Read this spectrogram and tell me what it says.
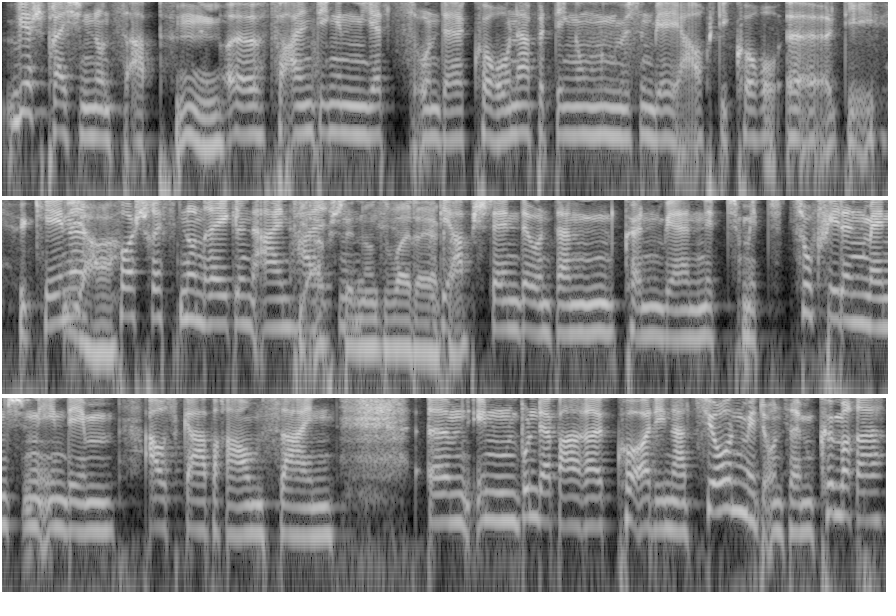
Wir sprechen uns ab. Äh, vor allen Dingen jetzt unter Corona-Bedingungen müssen wir ja auch die, Coro äh, die Hygienevorschriften und Regeln einhalten. Abstände und so weiter, ja Die klar. Abstände und dann können wir nicht mit zu vielen Menschen in dem Ausgaberaum sein. Ähm, in wunderbarer Koordination mit unserem Kümmerer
